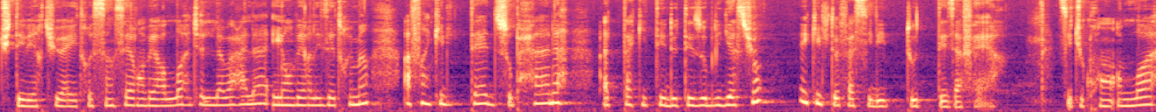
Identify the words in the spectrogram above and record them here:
Tu t'évertues à être sincère envers Allah et envers les êtres humains afin qu'il t'aide, subhanah, à t'acquitter de tes obligations et qu'il te facilite toutes tes affaires. Si tu crois en Allah,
